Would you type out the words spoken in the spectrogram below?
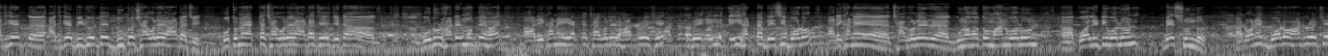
আজকের আজকের ভিডিওতে দুটো ছাগলের হাট আছে। প্রথমে একটা ছাগলের হাট আছে যেটা গরুর হাটের মধ্যে হয়। আর এখানে এই একটা ছাগলের হাট রয়েছে। তবে এই এই হাটটা বেশি বড়। আর এখানে ছাগলের গুণগত মান বলুন কোয়ালিটি বলুন, বেশ সুন্দর। আর অনেক বড় হাট রয়েছে।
